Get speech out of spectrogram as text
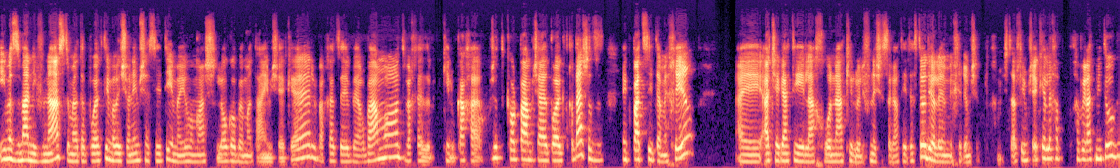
עם הזמן נבנה, זאת אומרת, הפרויקטים הראשונים שעשיתי, הם היו ממש לוגו ב-200 שקל, ואחרי זה ב-400, ואחרי זה, כאילו, ככה, פשוט כל פעם שהיה פרויקט חדש, אז הקפצתי את המחיר, אה, עד שהגעתי לאחרונה, כאילו, לפני שסגרתי את הסטודיו, למחירים של 5,000 שקל לחבילת מיתוג.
